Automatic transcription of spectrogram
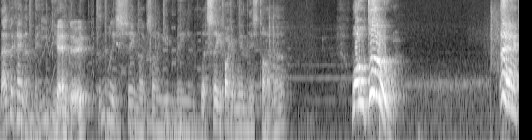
That became a meme? Yeah, dude. Doesn't really seem like something you'd meme. Let's see if I can win this time, huh? What'll do? Eh!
